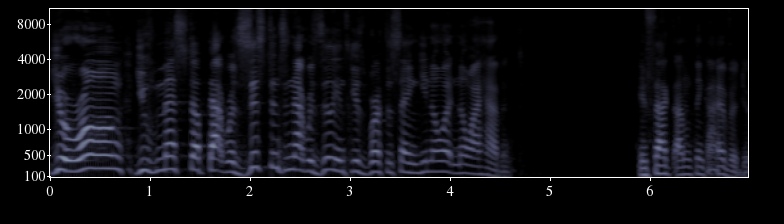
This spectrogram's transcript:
you're wrong, you've messed up, that resistance and that resilience gives birth to saying, you know what? No, I haven't. In fact, I don't think I ever do.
